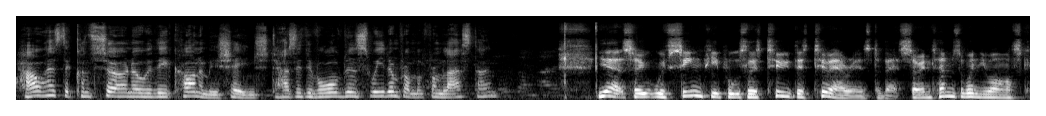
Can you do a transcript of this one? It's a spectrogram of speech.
How has the concern over the economy changed? Has it evolved in Sweden from from last time? Yeah, so we've seen people. So there's two there's two areas to this. So in terms of when you ask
